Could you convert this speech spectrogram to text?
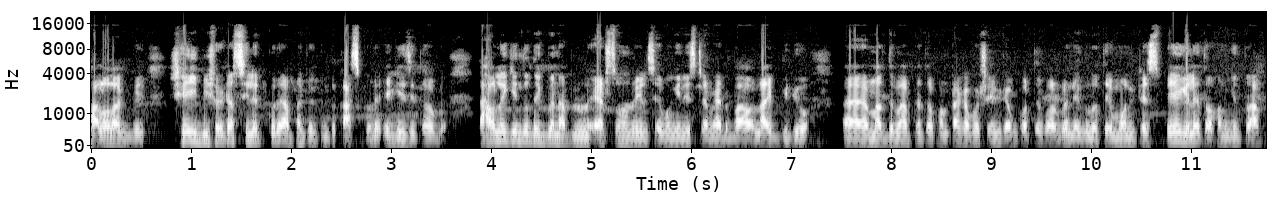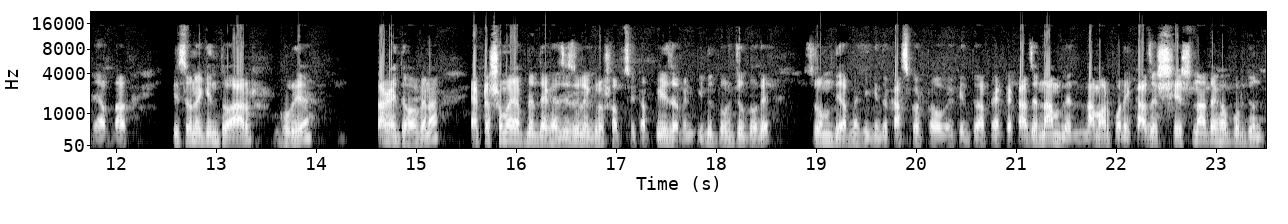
ভালো লাগবে, সেই বিষয়টা সিলেক্ট করে আপনাকে কিন্তু কাজ করে এগিয়ে যেতে হবে। তাহলে কিন্তু দেখবেন আপনি অ্যাডস অন রিলস এবং ইনস্টাগ্রাম বা লাইভ ভিডিও মাধ্যমে আপনি তখন টাকা পয়সা ইনকাম করতে পারবেন। এগুলোতে মনিটাইজ পেয়ে গেলে তখন কিন্তু আপনি আপনার পিছনে কিন্তু আর ঘুরে তাকাইতে হবে না। একটা সময় আপনার দেখা যাচ্ছিল এগুলো সব সেটা পেয়ে যাবেন, কিন্তু ধৈর্য ধরে শ্রম দিয়ে আপনাকে কিন্তু কাজ করতে হবে। কিন্তু আপনি একটা কাজে নামলেন, নামার পরে কাজের শেষ না দেখা পর্যন্ত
